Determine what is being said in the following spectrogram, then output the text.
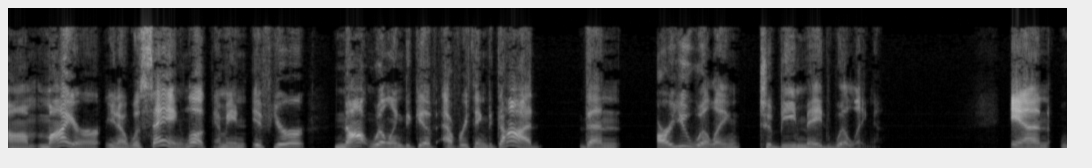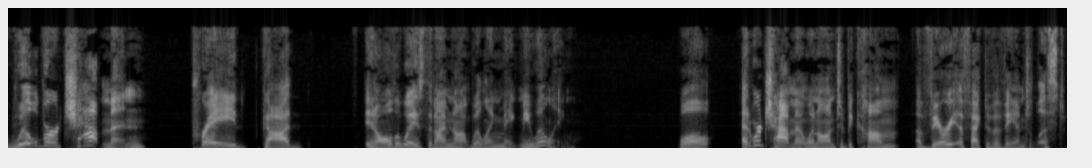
um, Meyer, you know, was saying, look, I mean, if you're not willing to give everything to God, then are you willing to be made willing? And Wilbur Chapman prayed, God, in all the ways that I'm not willing, make me willing. Well, Edward Chapman went on to become a very effective evangelist.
